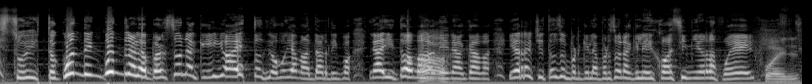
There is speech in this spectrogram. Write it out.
hizo esto? Cuando encuentra a la persona que diga esto, lo voy a matar. Tipo, nadie toma Ah. bien a cama. Y es re chistoso porque la persona que le dejó así mierda fue él. Fue él.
